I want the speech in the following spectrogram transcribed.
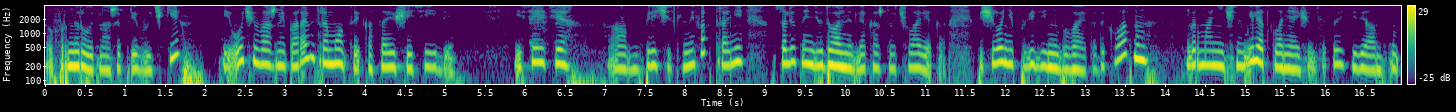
формируют наши привычки и очень важные параметры эмоций, касающиеся еды. И все эти перечисленные факторы, они абсолютно индивидуальны для каждого человека. Пищевое поведение бывает адекватным, гармоничным или отклоняющимся, то есть девиантным.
